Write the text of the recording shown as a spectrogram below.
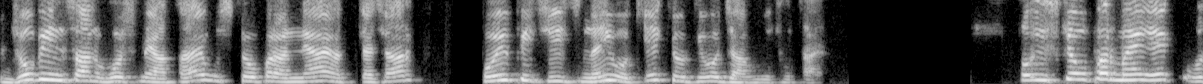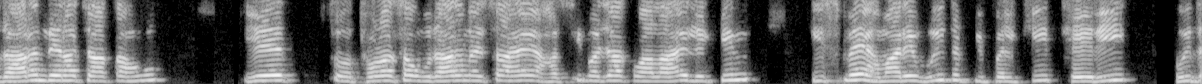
जो भी इंसान होश में आता है, उसके ऊपर अन्याय, अत्याचार कोई भी चीज़ नहीं होती है, क्योंकि वो जागरूक होता है। तो इसके ऊपर मैं एक उदाहरण देना चाहता हूँ। ये तो थोड़ा सा उदाहरण ऐसा है, हँसी मज़ाक वाला है, लेकिन इसमें हमारे विद पीपल की थेरी विद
